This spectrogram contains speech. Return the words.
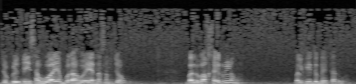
جو کچھ بھی سب ہوا یا برا ہوا یا نہ سمجھو۔ بلوا خیر الحم بلکہ یہ تو بہتر ہوا۔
